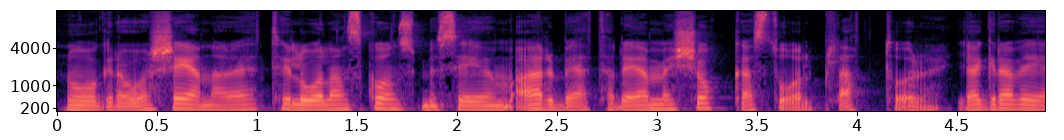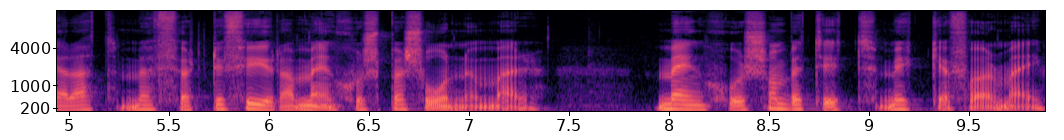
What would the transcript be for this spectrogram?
Några år senare, till Ålands konstmuseum, arbetade jag med tjocka stålplattor jag graverat med 44 människors personnummer. Människor som betytt mycket för mig.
